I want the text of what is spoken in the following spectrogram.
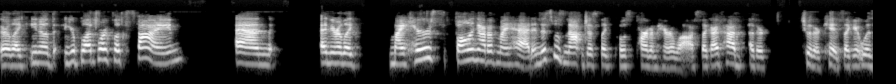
they're like, you know, your blood work looks fine and and you're like my hair's falling out of my head and this was not just like postpartum hair loss. Like I've had other two other kids. Like it was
